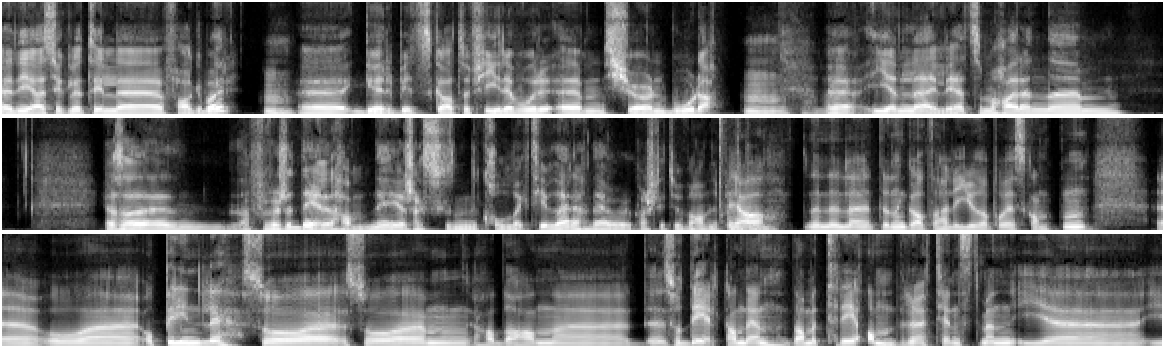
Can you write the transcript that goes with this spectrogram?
Eh, De har syklet til eh, Fagerborg, Mm. eh, Gørbits gate 4, hvor eh, Kjørn bor, da. Mm. I en leilighet som har en Ja, så, eh, for det første deler han den i et slags sånn kollektiv der, det er jo kanskje litt uvanlig på den Ja, denne, denne gata her ligger jo da på vestkanten, eh, og eh, opprinnelig så, så hadde han Så delte han den da med tre andre tjenestemenn i, i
